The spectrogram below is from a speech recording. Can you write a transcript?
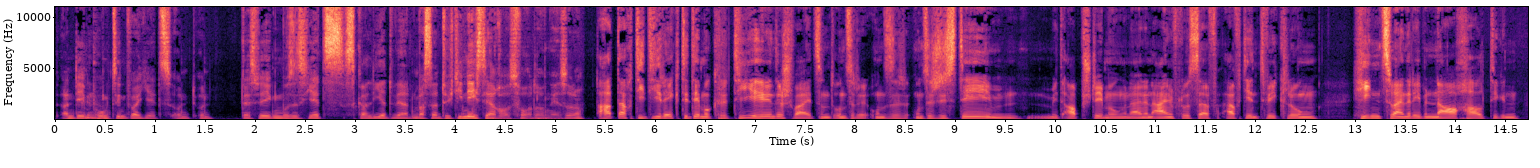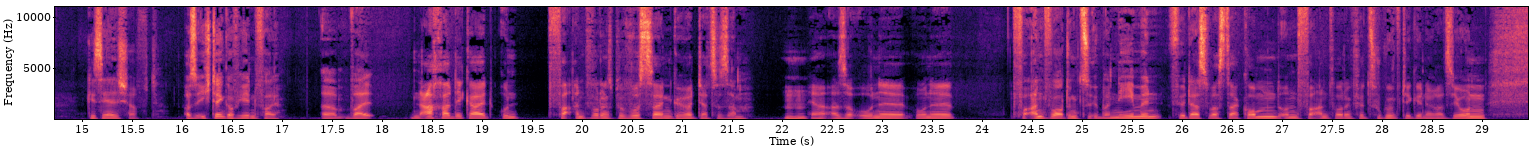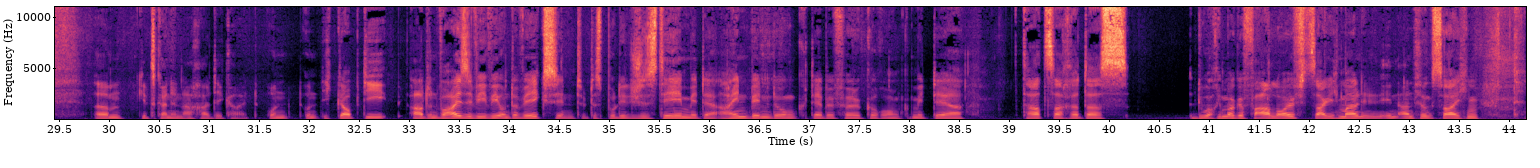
an dem genau. Punkt sind wir jetzt. Und, und deswegen muss es jetzt skaliert werden, was natürlich die nächste Herausforderung ist, oder? Hat auch die direkte Demokratie hier in der Schweiz und unsere, unser, unser System mit Abstimmungen einen Einfluss auf, auf die Entwicklung hin zu einer eben nachhaltigen Gesellschaft? Also ich denke auf jeden Fall, äh, weil Nachhaltigkeit und Verantwortungsbewusstsein gehört ja zusammen. Mhm. Ja, also ohne, ohne Verantwortung zu übernehmen für das, was da kommt und Verantwortung für zukünftige Generationen, ähm, gibt es keine Nachhaltigkeit. Und, und ich glaube, die Art und Weise, wie wir unterwegs sind, das politische System mit der Einbindung der Bevölkerung, mit der Tatsache, dass du auch immer Gefahr läufst, sage ich mal in, in, Anführungszeichen,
